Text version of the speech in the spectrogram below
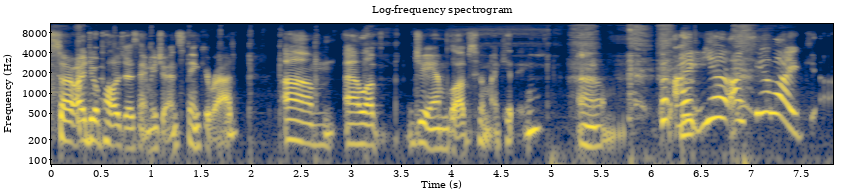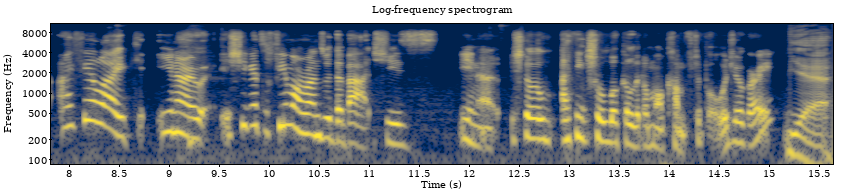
so I do apologize, Amy Jones. Think you're rad. Um, I love GM gloves. Who am I kidding? Um, but I yeah, I feel like I feel like you know she gets a few more runs with the bat. She's you know she'll I think she'll look a little more comfortable. Would you agree? Yeah,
